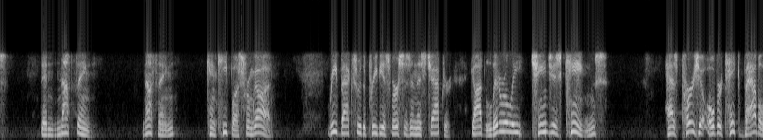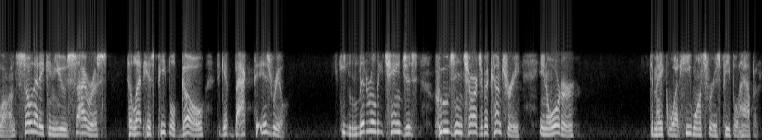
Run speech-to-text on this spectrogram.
then nothing, nothing can keep us from God read back through the previous verses in this chapter. God literally changes kings, has Persia overtake Babylon so that he can use Cyrus to let his people go to get back to Israel. He literally changes who's in charge of a country in order to make what he wants for his people happen.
